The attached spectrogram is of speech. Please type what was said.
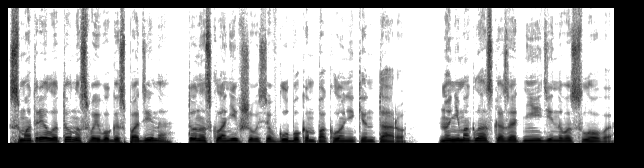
Смотрела то на своего господина, то на склонившегося в глубоком поклоне Кентаро, но не могла сказать ни единого слова,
